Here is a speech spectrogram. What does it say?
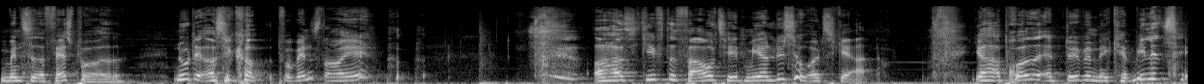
men sidder fast på øjet. Nu er det også kommet på venstre øje. Og har skiftet farve til et mere lyserødt skær. Jeg har prøvet at døbe med kamillete.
